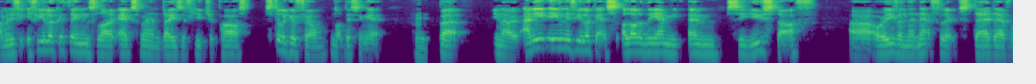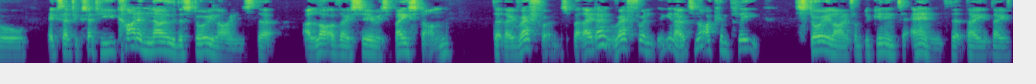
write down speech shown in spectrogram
I mean, if if you look at things like X Men: Days of Future Past, still a good film, not dissing it, Hmm. but you know, and even if you look at a lot of the M- MCU stuff, uh, or even the Netflix Daredevil, etc., etc., you kind of know the storylines that a lot of those series based on that they reference, but they don't reference. You know, it's not a complete storyline from beginning to end that they they've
